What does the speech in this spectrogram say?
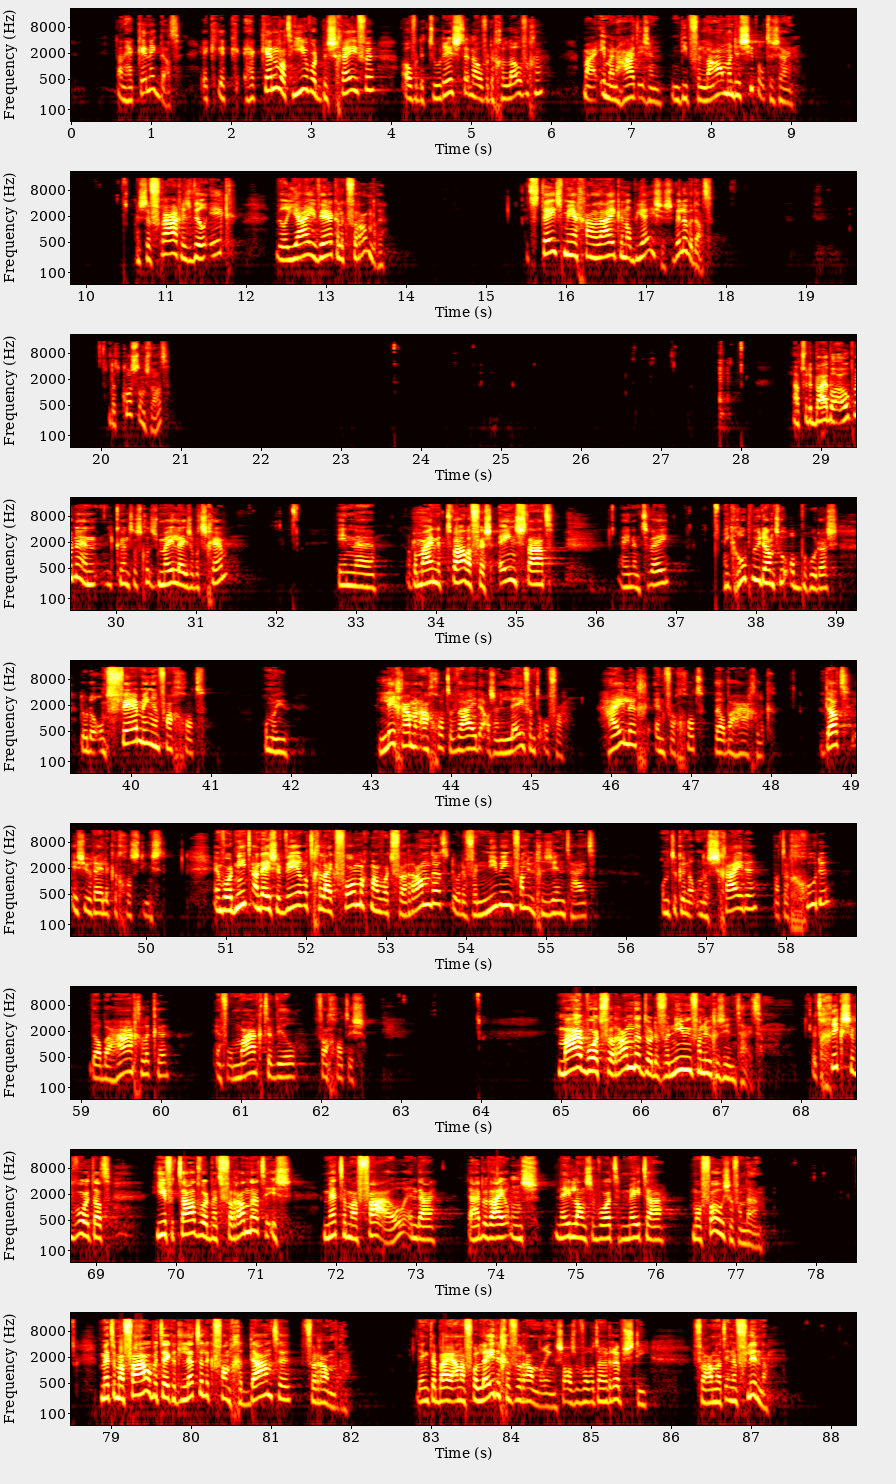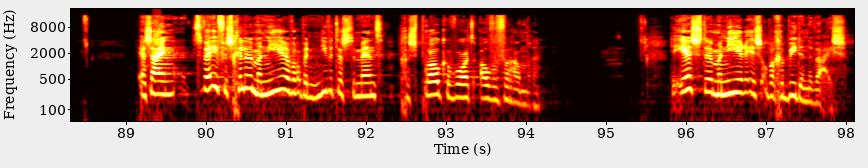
dan herken ik dat. Ik, ik herken wat hier wordt beschreven over de toeristen en over de gelovigen, maar in mijn hart is een, een diep verlangen om een discipel te zijn. Dus de vraag is, wil ik, wil jij werkelijk veranderen? Het steeds meer gaan lijken op Jezus, willen we dat? Dat kost ons wat. Laten we de Bijbel openen en je kunt als goed is meelezen op het scherm. In uh, Romeinen 12 vers 1 staat, 1 en 2. Ik roep u dan toe op, broeders, door de ontfermingen van God, om uw lichamen aan God te wijden als een levend offer, heilig en voor God welbehagelijk. Dat is uw redelijke godsdienst. En wordt niet aan deze wereld gelijkvormig, maar wordt veranderd door de vernieuwing van uw gezindheid, om te kunnen onderscheiden wat de goede, welbehagelijke en volmaakte wil van God is maar wordt veranderd door de vernieuwing van uw gezindheid. Het Griekse woord dat hier vertaald wordt met veranderd is metamorphao en daar, daar hebben wij ons Nederlandse woord metamorfose vandaan. Metamorphao betekent letterlijk van gedaante veranderen. Denk daarbij aan een volledige verandering, zoals bijvoorbeeld een rups die verandert in een vlinder. Er zijn twee verschillende manieren waarop in het Nieuwe Testament gesproken wordt over veranderen. De eerste manier is op een gebiedende wijs.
